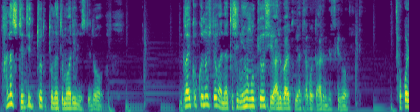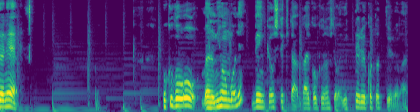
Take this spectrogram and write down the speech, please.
話全然ちょっと隣とも悪いんですけど、外国の人がね、私日本語教師アルバイトでやってたことあるんですけど、そこでね、国語を、あの日本語をね、勉強してきた外国の人が言ってることっていうのが、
